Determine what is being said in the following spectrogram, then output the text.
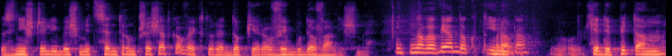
zniszczylibyśmy centrum przesiadkowe, które dopiero wybudowaliśmy. I nowy wiadukt, I no, prawda? kiedy pytam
